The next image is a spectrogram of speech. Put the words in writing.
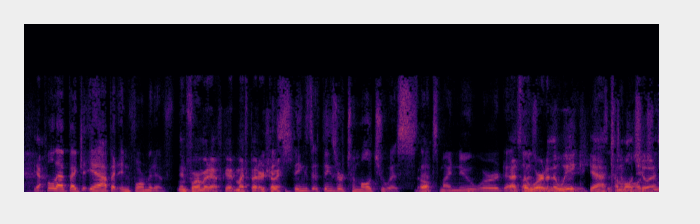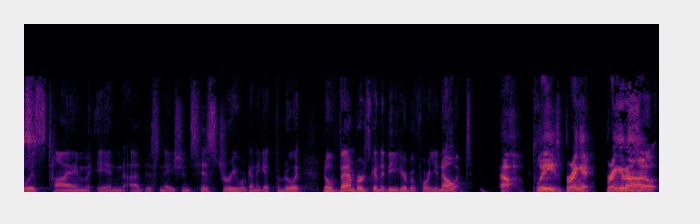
Yeah. pull that back. Yeah, but informative. Informative. Good. Much better Because choice. things are things are tumultuous. That's my new word. That's the word of the week. Yeah, It's a tumultuous. tumultuous time in uh, this nation's history. We're going to get through it. November is going to be here before you know it. Oh, please bring it. Bring it on. So,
